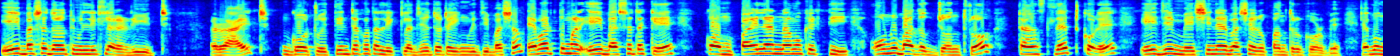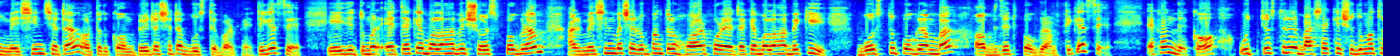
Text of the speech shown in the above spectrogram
এই ভাষা ধরো তুমি লিখলে রিড রাইট গো টু এই তিনটা কথা লিখলা, যেহেতু এটা ইংরেজি ভাষা। এবার তোমার এই ভাষাটাকে কম্পাইলার নামক একটি অনুবাদক যন্ত্র ট্রান্সলেট করে এই যে মেশিনের ভাষায় রূপান্তর করবে এবং মেশিন সেটা, অর্থাৎ কম্পিউটার সেটা বুঝতে পারবে, ঠিক আছে? এই যে তোমার এটাকে বলা হবে সোর্স প্রোগ্রাম, আর মেশিন ভাষায় রূপান্তর হওয়ার পরে এটাকে বলা হবে কি? বস্তু প্রোগ্রাম বা অবজেক্ট প্রোগ্রাম, ঠিক আছে? এখন দেখো, উচ্চস্তরের ভাষাকে শুধুমাত্র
